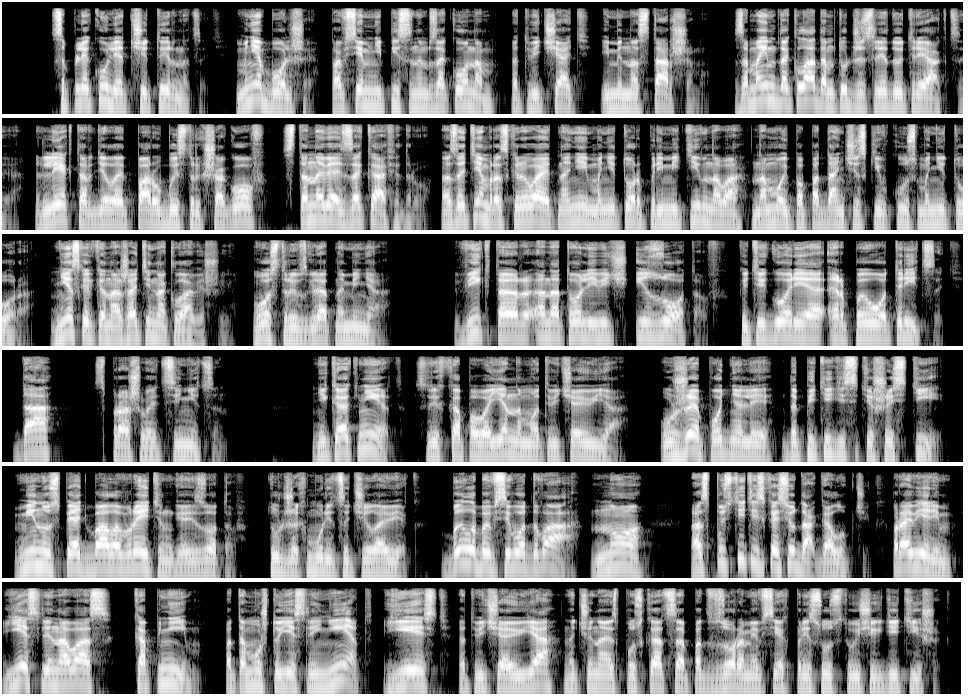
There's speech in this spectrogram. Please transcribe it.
Сопляку лет 14. Мне больше, по всем неписанным законам, отвечать именно старшему. За моим докладом тут же следует реакция. Лектор делает пару быстрых шагов, становясь за кафедру, а затем раскрывает на ней монитор примитивного, на мой попаданческий вкус, монитора. Несколько нажатий на клавиши. Острый взгляд на меня. Виктор Анатольевич Изотов. Категория РПО-30. Да? Спрашивает Синицын. Никак нет. Слегка по-военному отвечаю я. Уже подняли до 56. Минус 5 баллов рейтинга, Изотов. Тут же хмурится человек. Было бы всего два, но... А спуститесь-ка сюда, голубчик. Проверим, есть ли на вас копним. Потому что если нет, есть, отвечаю я, начиная спускаться под взорами всех присутствующих детишек.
